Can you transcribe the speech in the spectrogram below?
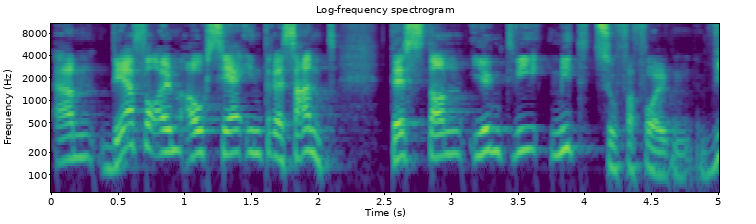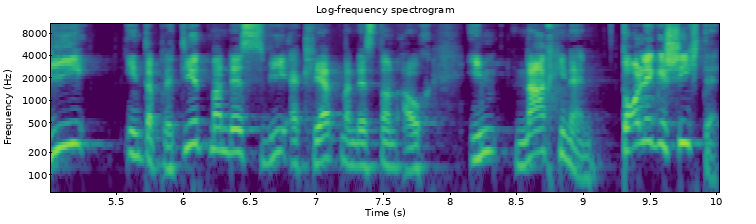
Ähm, wäre vor allem auch sehr interessant, das dann irgendwie mitzuverfolgen. Wie interpretiert man das? Wie erklärt man das dann auch im Nachhinein? Tolle Geschichte.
